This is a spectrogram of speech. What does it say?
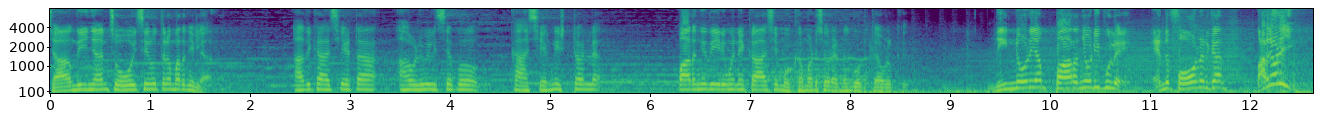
ശാന്തി ഞാൻ ചോദിച്ചതിന് ഉത്തരം പറഞ്ഞില്ല. അത് കാശിയേട്ട അവൾ വിളിച്ചപ്പോൾ കാശിയേട്ടന് ഇഷ്ടമല്ല. പറഞ്ഞു തീരുമുന്നേ കാശി മുഖം ഒരെണ്ണം കൊടുത്തു അവൾക്ക്. നിന്നോട് ഞാൻ പറഞ്ഞോടി പുലേ. എന്റെ ഫോൺ എടുക്കാൻ. പറഞ്ഞോടി.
